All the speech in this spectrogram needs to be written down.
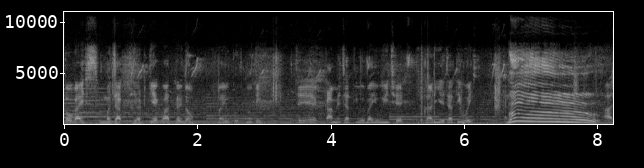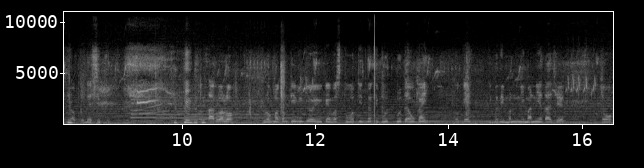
તો ગાઈસ મજાકથી હટકી એક વાત કરી દઉં. બાઈ ભૂત નહોતી. જે કામે જતી હોય બાઈ હોય છે ગાડીએ જતી હોય. આ જો આપણું દેશી સારું હાલો બ્લોગમાં કન્ટિન્યુ કયો એવી કંઈ વસ્તુ હોતી જ નથી ભૂત ભૂત એવું કાંઈ. ઓકે? એ બધી મનની માન્યતા છે. તો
